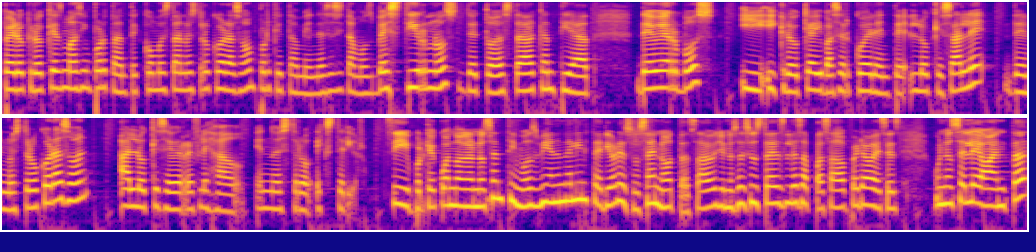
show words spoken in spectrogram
pero creo que es más importante cómo está nuestro corazón porque también necesitamos vestirnos de toda esta cantidad de verbos y, y, creo que ahí va a ser coherente lo que sale de nuestro corazón a lo que se ve reflejado en nuestro exterior. Sí, porque cuando no nos sentimos bien en el interior, eso se nota, ¿sabes? Yo no sé si a ustedes les ha pasado, pero a veces uno se levanta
